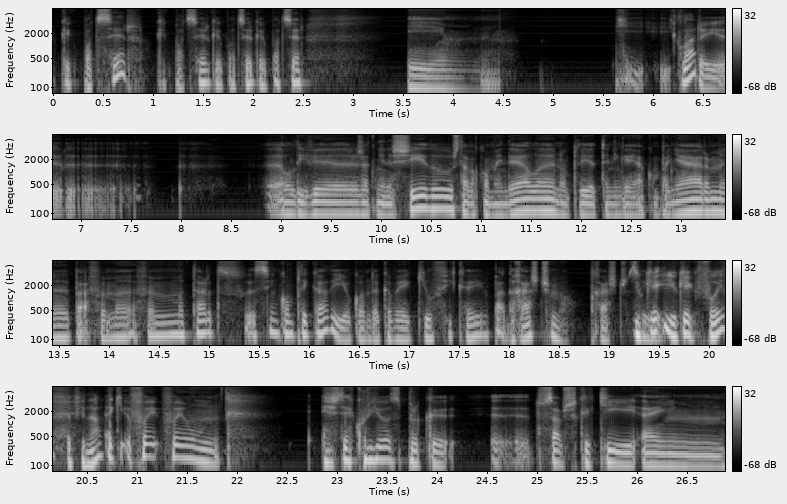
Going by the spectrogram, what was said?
o que é que pode ser? O que é que pode ser? O que é que pode ser? O que é que pode ser? E, e, e, claro, e, uh, a Olivia já tinha nascido, estava com a mãe dela, não podia ter ninguém a acompanhar-me. Pá, foi uma, foi uma tarde assim complicada e eu, quando acabei aquilo, fiquei pá, de rastros, meu. De rastros. E o, que, e o que é que foi, afinal? Aqui foi, foi um. Isto é curioso porque eh, tu sabes que aqui em.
